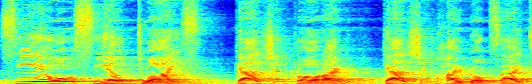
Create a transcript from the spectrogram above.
CaOCl twice, calcium chloride, calcium hydroxide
